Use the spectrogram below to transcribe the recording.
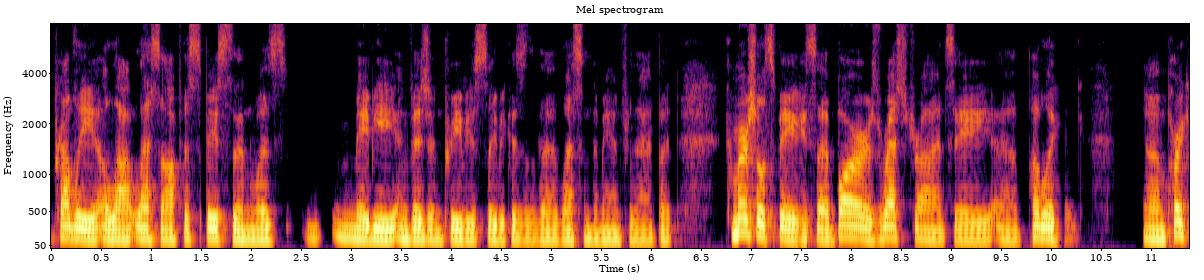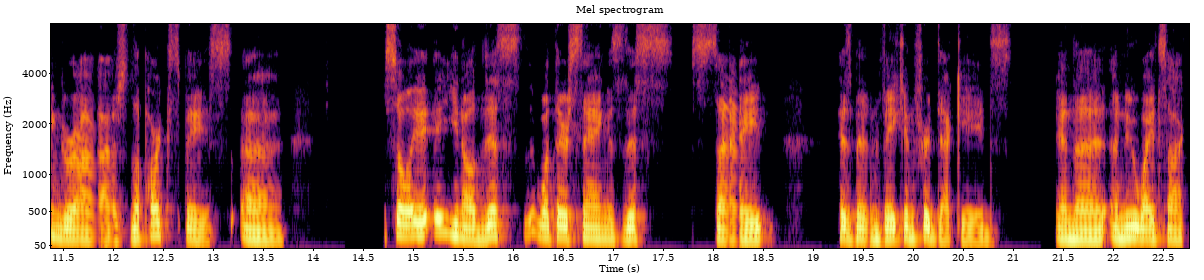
probably a lot less office space than was maybe envisioned previously because of the lesson demand for that. But commercial space, uh, bars, restaurants, a uh, public um, parking garage, the park space, uh, so it, it, you know this what they're saying is this site has been vacant for decades and the a new white sox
